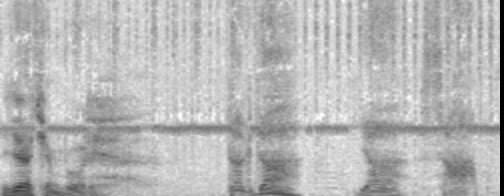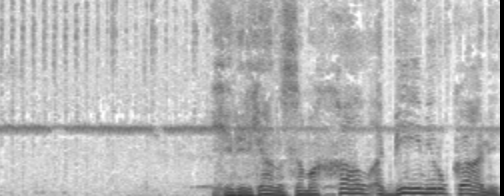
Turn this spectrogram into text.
Я тем более. Тогда я сам. Емельян замахал обеими руками,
